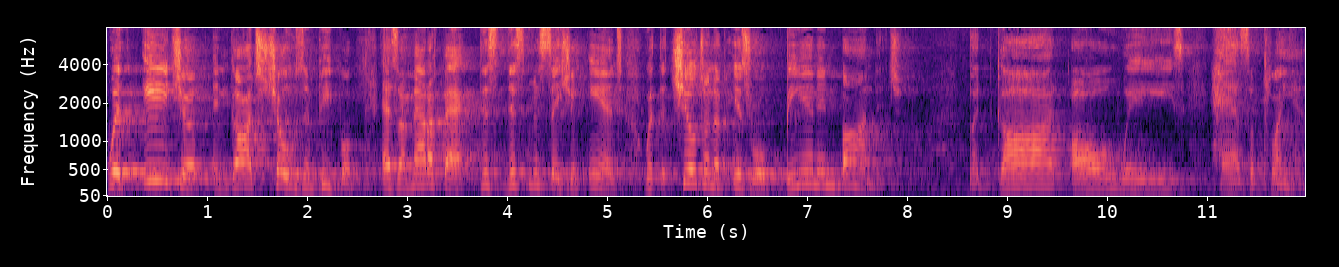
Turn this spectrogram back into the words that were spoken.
with Egypt and God's chosen people. As a matter of fact, this dispensation ends with the children of Israel being in bondage. But God always has a plan.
